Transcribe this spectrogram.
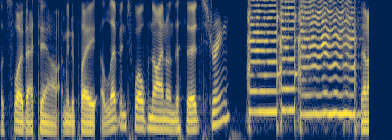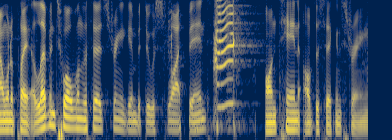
Let's slow that down. I'm going to play 11, 12, 9 on the third string. Then I want to play 11, 12 on the third string again, but do a slight bend on 10 of the second string.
